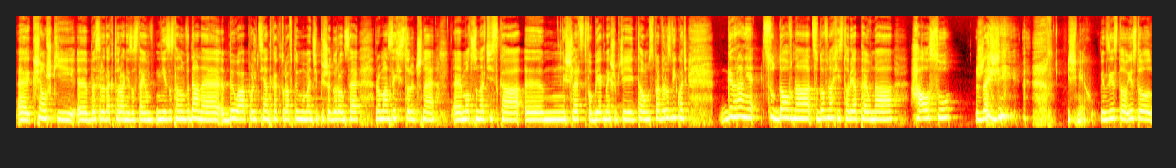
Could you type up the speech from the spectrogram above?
e, książki e, bez redaktora nie, zostają, nie zostaną wydane. Była policjantka, która w tym momencie pisze gorące romanse historyczne, e, mocno naciska śledztwo, by jak najszybciej tą sprawę rozwikłać. Generalnie cudowna, cudowna historia pełna chaosu, rzezi i śmiechu. Więc jest to, jest to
